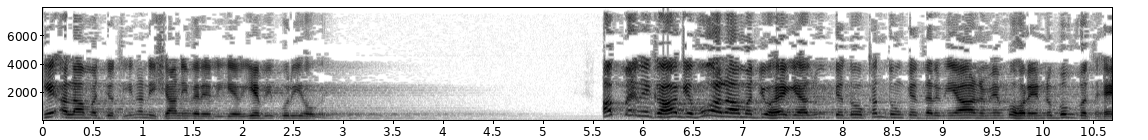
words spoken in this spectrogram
یہ علامت جو تھی نا، نشانی میرے لیے، یہ بھی پوری ہو گئی۔ اب میں نے کہا کہ وہ علامت جو ہے کہ حضور کے دو کندھوں کے درمیان میں مہر نبوت ہے۔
